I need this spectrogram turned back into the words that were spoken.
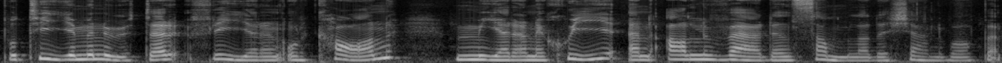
På 10 minuter frigör en orkan mer energi än all världens samlade kärnvapen.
